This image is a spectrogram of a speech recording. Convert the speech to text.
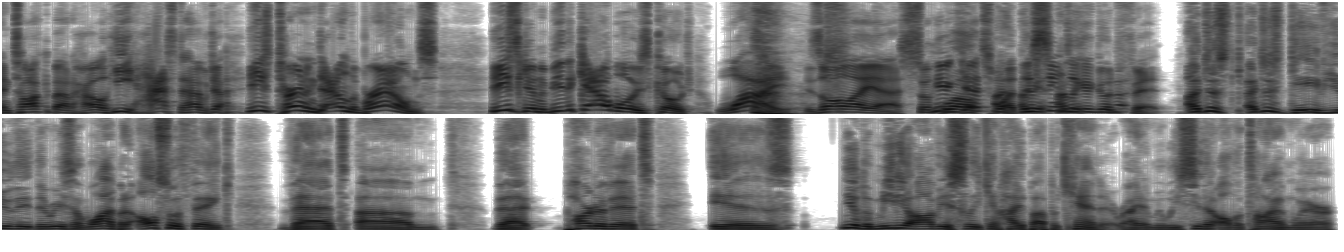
and talk about how he has to have a job. He's turning down the Browns. He's going to be the Cowboys coach. Why is all I ask. So here, Well, guess what? I- I this mean- seems I like a good fit. I just I just gave you the, the reason why, but I also think that um, that part of it is you know the media obviously can hype up a candidate, right? I mean, we see that all the time where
